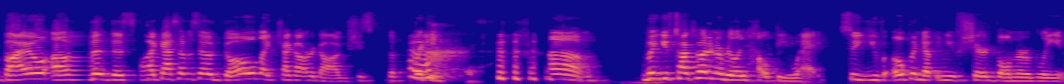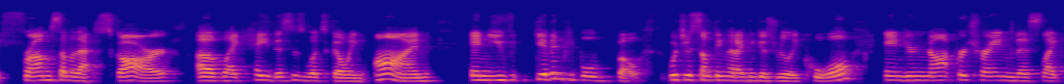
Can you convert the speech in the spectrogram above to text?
bio of this podcast episode. Go like check out her dog. She's the freaking um, but you've talked about it in a really healthy way. So you've opened up and you've shared vulnerably from some of that scar of like, hey, this is what's going on. And you've given people both, which is something that I think is really cool. And you're not portraying this like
